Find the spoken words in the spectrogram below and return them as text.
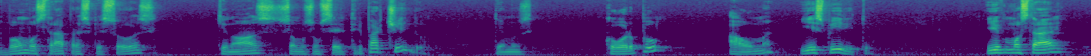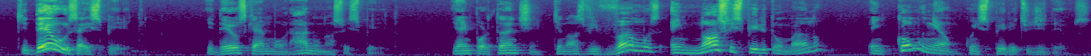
é bom mostrar para as pessoas que nós somos um ser tripartido. Temos corpo, alma e espírito. E mostrar que Deus é espírito. E Deus quer morar no nosso espírito. E é importante que nós vivamos em nosso espírito humano em comunhão com o espírito de Deus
